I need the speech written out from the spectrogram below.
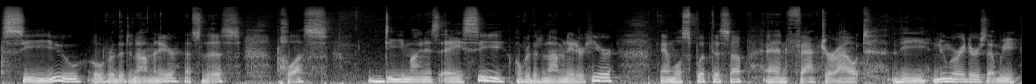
cu over the denominator, that's this, plus d minus ac over the denominator here, and we'll split this up and factor out the numerators that we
